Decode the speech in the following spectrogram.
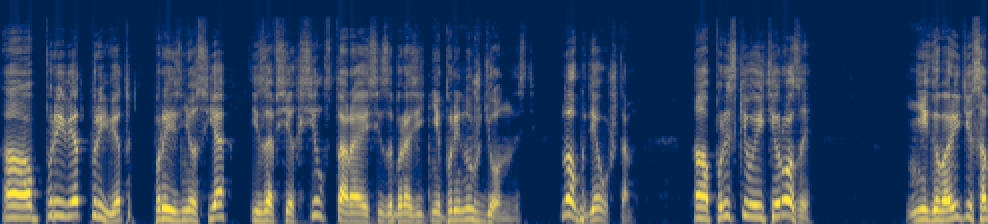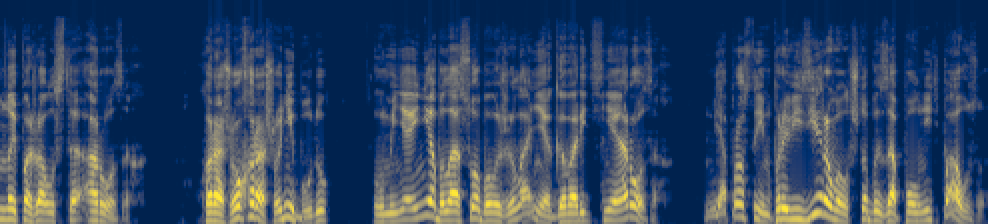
«А, привет, привет», — произнес я, изо всех сил стараясь изобразить непринужденность. «Но где уж там? Опрыскиваете розы?» «Не говорите со мной, пожалуйста, о розах. Хорошо, хорошо, не буду. У меня и не было особого желания говорить с ней о розах. Я просто импровизировал, чтобы заполнить паузу.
